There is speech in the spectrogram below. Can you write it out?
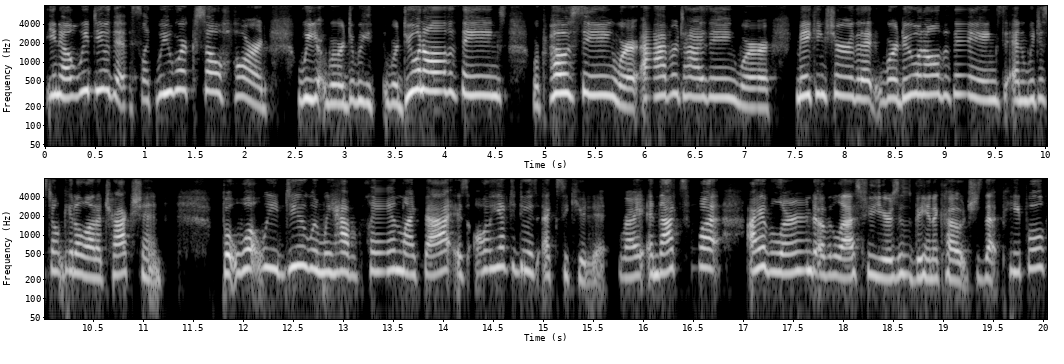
you know, we do this like we work so hard. We we're we, we're doing all the things. We're posting. We're advertising. We're making sure that we're doing all the things, and we just don't get a lot of traction. But what we do when we have a plan like that is all you have to do is execute it, right? And that's what I have learned over the last few years as being a coach is that people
